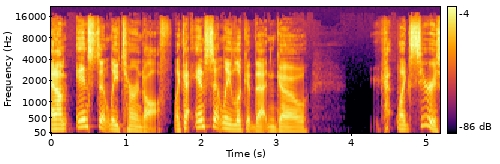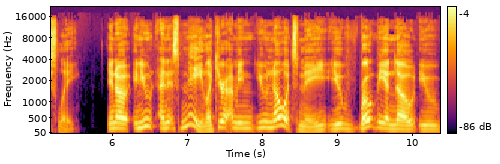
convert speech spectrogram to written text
And I'm instantly turned off. Like I instantly look at that and go, like seriously you know and you and it's me like you're i mean you know it's me you wrote me a note you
